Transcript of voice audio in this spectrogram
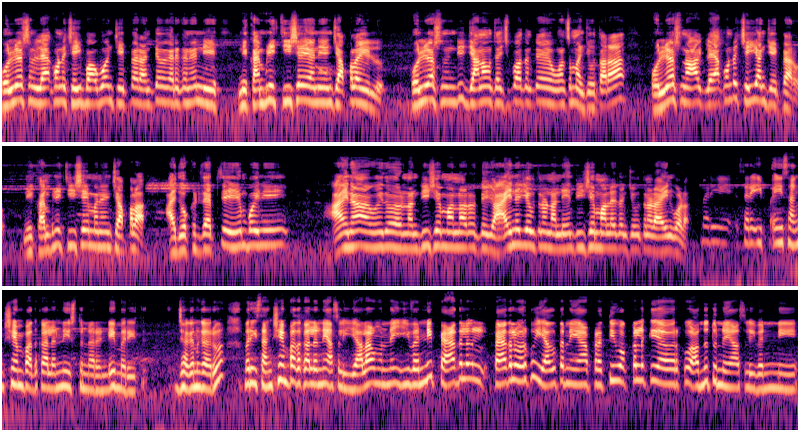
పొల్యూషన్ లేకుండా చెయ్యి బాబు అని చెప్పారు. అంతేగాని నీ నీ కంపెనీ తీసేయని అని చెప్పలే వీళ్ళు. పొల్యూషన్ ఉంది జనం చచ్చిపోతుంటే ఉంచమని చెబుతారా? పొల్యూషన్ లేకుండా చెయ్యి అని చెప్పారు. నీ కంపెనీ తీసేయమని చెప్పలా? అది ఒకటి తప్పితే ఏం పోయినాయి? ఆయన ఏదో నన్ను తీసేయమన్నారు. ఆయనే చెబుతున్నాడు నన్ను ఏం తీసేయమనలేదని చెబుతున్నాడు ఆయన కూడా. మరి సరే ఈ- ఈ సంక్షేమ పథకాలన్నీ ఇస్తున్నారండి మరి జగన్ గారు. మరి ఈ సంక్షేమ పథకాలన్నీ అసలు ఎలా ఉన్నాయి? ఇవన్నీ పేదల పేదల వరకు వెళ్తున్నాయా ప్రతి ఒక్కరికి వరకు అందుతున్నాయా అసలు ఇవన్నీ?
